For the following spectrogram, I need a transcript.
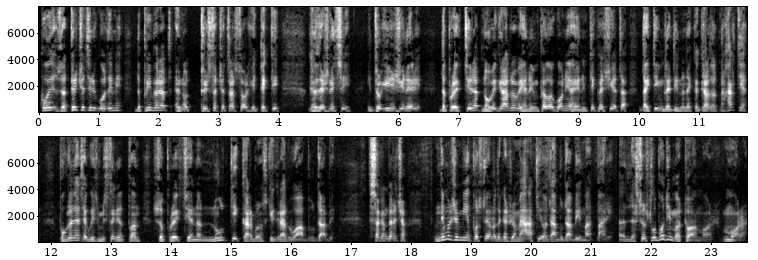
кои за 3-4 години да приберат едно 300-400 архитекти, градежници и други инженери да проектираат нови градови, енем Пелагонија, енем Теквесијата, дајте им ледина нека градат на хартија. Погледате го измислениот план со проекција на нулти карбонски град во Абу Даби. Сакам да речам, не може ми е постојано да кажуваме, а тие од Абу Даби имаат пари. Да се ослободиме од тоа мора.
